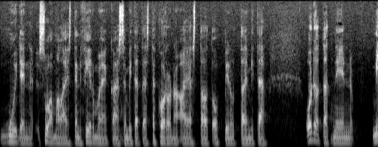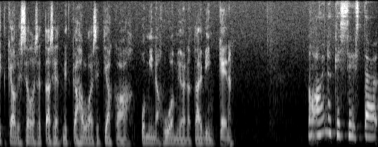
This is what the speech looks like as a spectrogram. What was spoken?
muiden suomalaisten firmojen kanssa, mitä tästä korona-ajasta olet oppinut tai mitä odotat, niin mitkä olisi sellaiset asiat, mitkä haluaisit jakaa omina huomioina tai vinkkeinä? No ainakin siis tämä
